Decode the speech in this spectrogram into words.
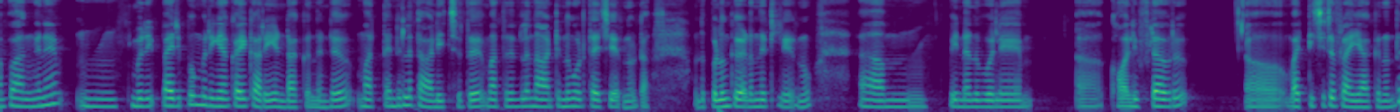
അപ്പോൾ അങ്ങനെ മുരി പരിപ്പും മുരിങ്ങക്കായി കറി ഉണ്ടാക്കുന്നുണ്ട് മത്തന്റെ താളിച്ചത് മത്തന്റെ നാട്ടിൽ നിന്ന് കൊടുത്തയച്ചായിരുന്നു കേട്ടോ അതിപ്പോഴും കേടന്നിട്ടില്ലായിരുന്നു. പിന്നെ അതുപോലെ കോളിഫ്ലവർ വറ്റിച്ചിട്ട് ഫ്രൈ ആക്കുന്നത്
